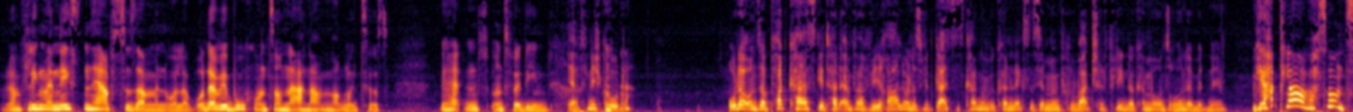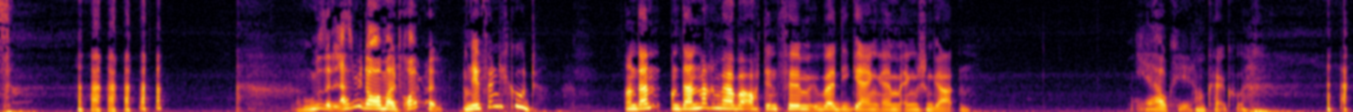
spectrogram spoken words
Dann fliegen wir nächsten Herbst zusammen in Urlaub. Oder wir buchen uns noch nach nach Mauritius. Wir hätten es uns verdient. Ja, finde ich gut. Oder unser Podcast geht halt einfach viral und es wird geisteskrank und wir können nächstes Jahr mit dem Privatjet fliegen, da können wir unsere Hunde mitnehmen. Ja, klar, was sonst? Lass mich doch auch mal träumen. Nee, finde ich gut. Und dann, und dann machen wir aber auch den Film über die Gang im englischen Garten. Ja, okay. Okay, cool.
